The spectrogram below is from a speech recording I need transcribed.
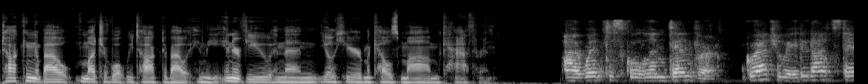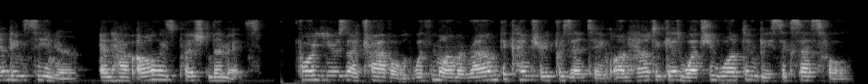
talking about much of what we talked about in the interview, and then you'll hear Mikkel's mom, Catherine. I went to school in Denver, graduated outstanding senior, and have always pushed limits. For years, I traveled with mom around the country presenting on how to get what you want and be successful.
